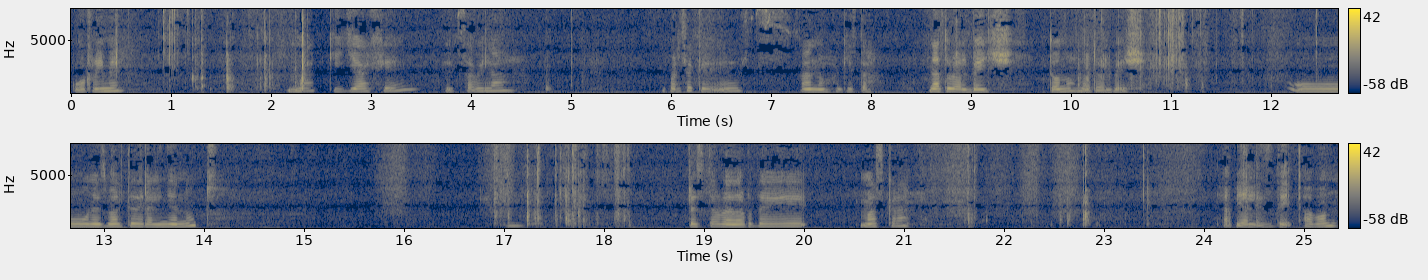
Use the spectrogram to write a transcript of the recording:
o rímel. Maquillaje de Sábila. Me parece que es... Ah, no, aquí está. Natural Beige. Tono Natural Beige. Un esmalte de la línea Nude restaurador de máscara labiales de Avon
